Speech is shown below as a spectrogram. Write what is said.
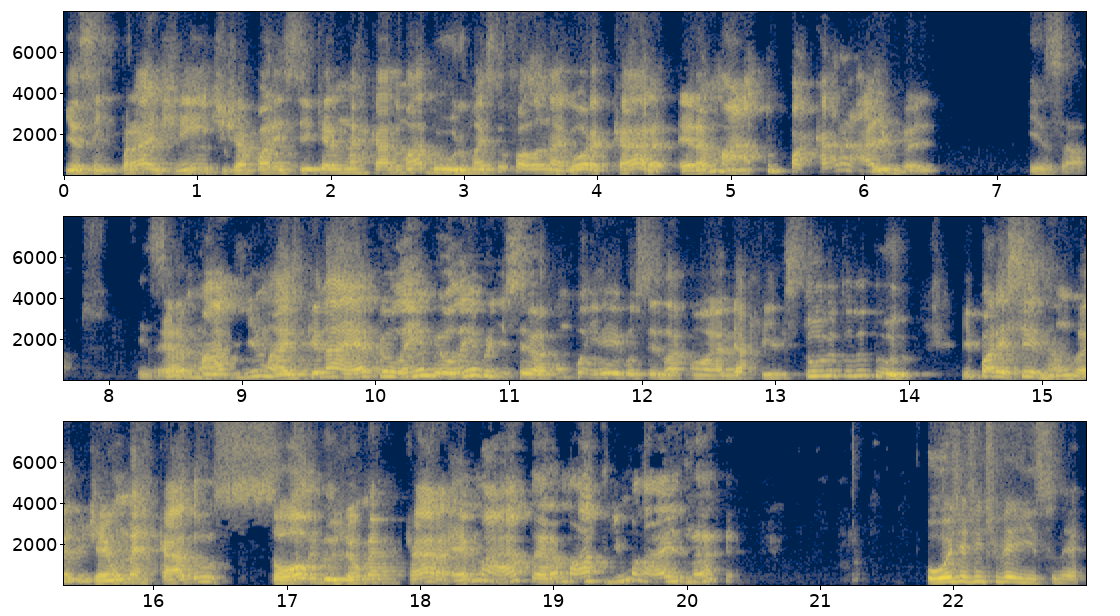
E assim, pra gente já parecia que era um mercado maduro, mas tu falando agora, cara, era mato pra caralho, velho. Exato. Exatamente. Era mato demais, porque na época eu lembro, eu lembro disso, eu acompanhei vocês lá com a Web Affiliates, tudo, tudo, tudo. E parecia, não, velho, já é um mercado sólido, já é um mercado. Cara, é mato, era mato demais, né? Hoje a gente vê isso, né?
